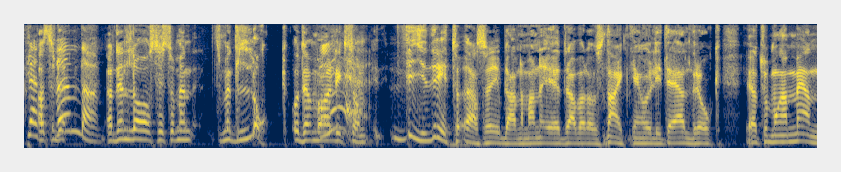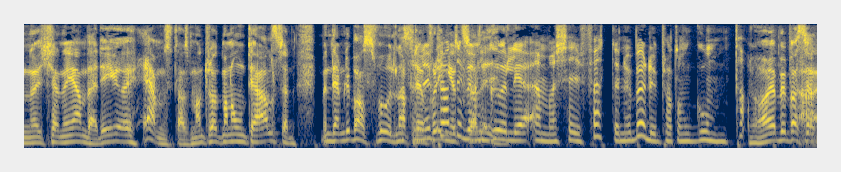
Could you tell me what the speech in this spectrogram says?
Plättvändan? den, ja, den la sig som, en, som ett lock och den var liksom vidrigt. Alltså ibland när man är drabbad av snarkning och är lite äldre och jag tror många män känner igen det. Det är hemskt alltså. Man tror att man har ont i halsen. Men den blir bara svullna Så för den nu får pratar inget vi om saliv. gulliga Emma tjejfötter, nu börjar du prata om gomtapp. Ja, jag vill bara säga,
